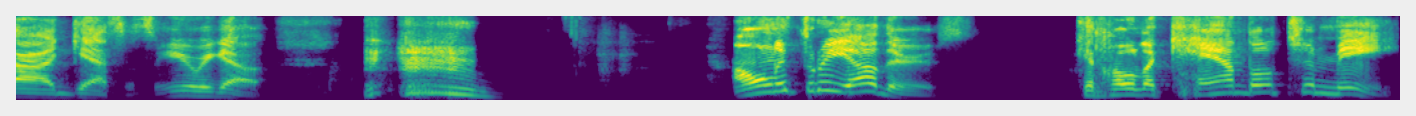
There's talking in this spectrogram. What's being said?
uh, guesses. So here we go. Only three others can hold a candle to me.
